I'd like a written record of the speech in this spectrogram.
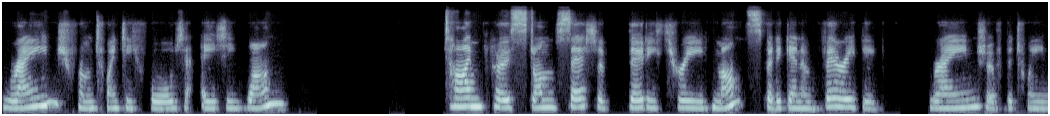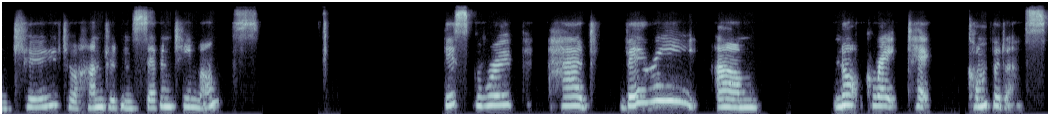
range from 24 to 81. Time post onset of 33 months, but again, a very big range of between 2 to 170 months. This group had very um, not great tech confidence.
